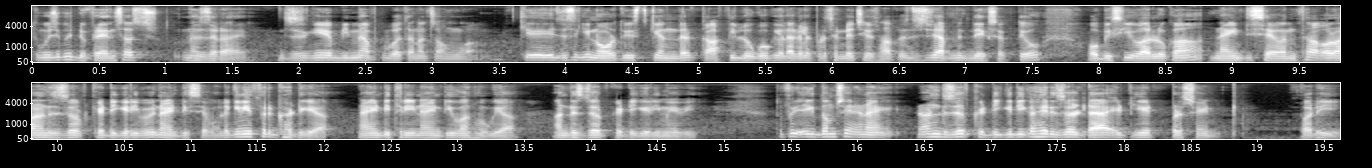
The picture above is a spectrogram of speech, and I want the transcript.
तो मुझे कुछ डिफरेंसेस नज़र आए। जैसे कि अभी मैं आपको बताना चाहूँगा कि जैसे कि नॉर्थ ईस्ट के अंदर काफ़ी लोगों के अलग अलग परसेंटेज के हिसाब से जैसे आप देख सकते हो ओबीसी वालों का 97 था और अनरिजर्व कैटेगरी में भी 97 लेकिन ये फिर घट गया। 93 91 हो गया अनरिजर्व कैटेगरी में भी। तो फिर एकदम से अनरिजर्व कैटेगरी का ही रिज़ल्ट आया एटी एट परसेंट पर ही।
